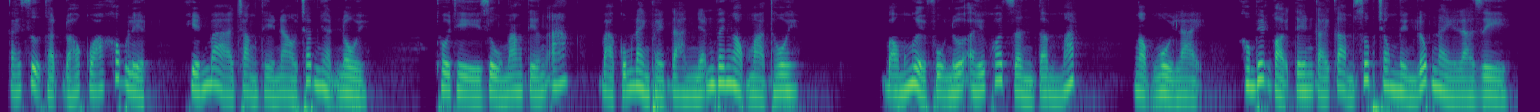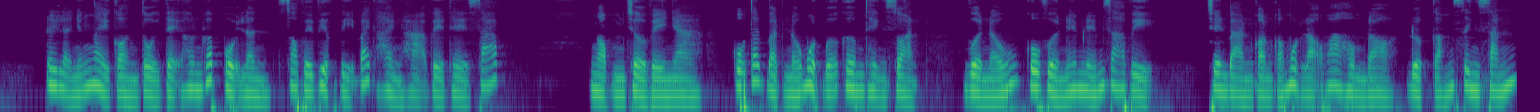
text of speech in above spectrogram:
Cái sự thật đó quá khốc liệt, Khiến bà chẳng thể nào chấp nhận nổi. Thôi thì dù mang tiếng ác, Bà cũng đành phải tàn nhẫn với Ngọc mà thôi. Bóng người phụ nữ ấy khuất dần tầm mắt. Ngọc ngồi lại, Không biết gọi tên cái cảm xúc trong mình lúc này là gì. Đây là những ngày còn tồi tệ hơn gấp bội lần So với việc bị bách hành hạ về thể xác. Ngọc trở về nhà, Cô tất bật nấu một bữa cơm thịnh soạn. Vừa nấu, cô vừa nêm nếm gia vị. Trên bàn còn có một lọ hoa hồng đỏ Được cắm xinh xắn.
